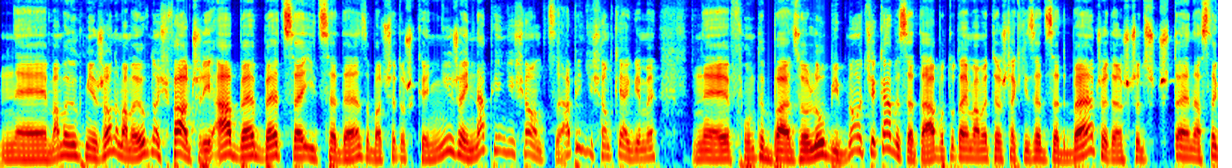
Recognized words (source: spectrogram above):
E, Mamy ruch mierzony, mamy równość fal, czyli A, B, B, C i CD. Zobaczcie troszkę niżej na 50. A 50, jak wiemy, e, funt bardzo lubi. No, ciekawy setup, bo tutaj mamy też taki ZZB, czyli ten szczyt z 14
